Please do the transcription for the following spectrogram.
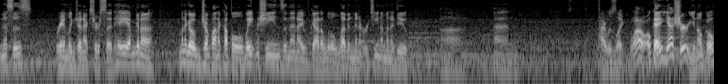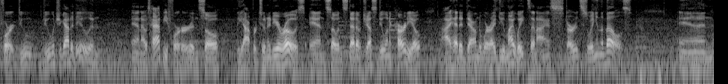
Mrs. Rambling Gen Xer said, "Hey, I'm gonna I'm gonna go jump on a couple weight machines, and then I've got a little 11 minute routine I'm gonna do." Uh, and I was like, "Wow, okay, yeah, sure, you know, go for it. Do do what you got to do." And and I was happy for her, and so the opportunity arose. And so instead of just doing a cardio, I headed down to where I do my weights and I started swinging the bells. And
